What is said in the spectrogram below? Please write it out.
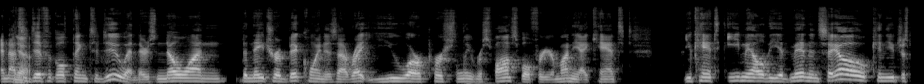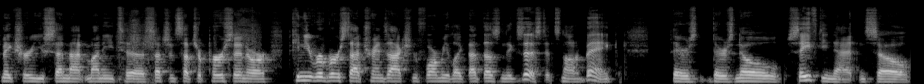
And that's yeah. a difficult thing to do. And there's no one, the nature of Bitcoin is that, right? You are personally responsible for your money. I can't you can't email the admin and say, "Oh, can you just make sure you send that money to such and such a person or can you reverse that transaction for me?" Like that doesn't exist. It's not a bank. There's there's no safety net. And so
